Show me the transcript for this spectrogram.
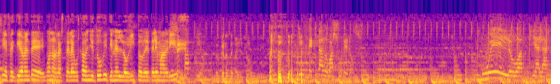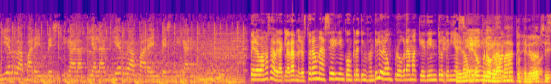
Sí, efectivamente, bueno, la, la he buscado en YouTube y tiene el loguito de Telemadrid. Sí, lo que no tenga YouTube. Infectado basurero. Vuelo hacia la Tierra para investigar, hacia la Tierra para investigar. Pero vamos a ver, aclarádmelo. ¿Esto era una serie en concreto infantil o era un programa que dentro tenía era un serie? programa contenedor, sí.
